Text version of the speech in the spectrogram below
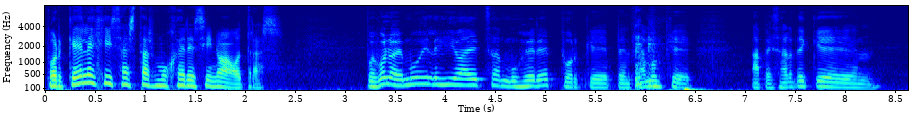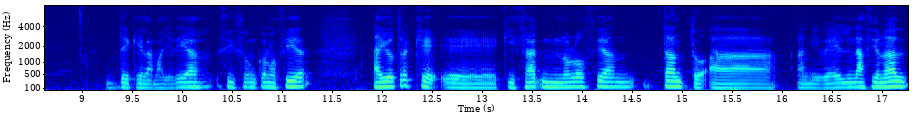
¿Por qué elegís a estas mujeres y no a otras? Pues bueno, hemos elegido a estas mujeres porque pensamos que a pesar de que de que la mayoría sí son conocidas, hay otras que eh, quizás no lo sean tanto a, a nivel nacional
